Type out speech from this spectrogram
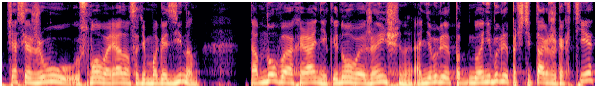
Сейчас я живу снова рядом с этим магазином. Там новый охранник и новая женщина. Они выглядят, ну, они выглядят почти так же, как те,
